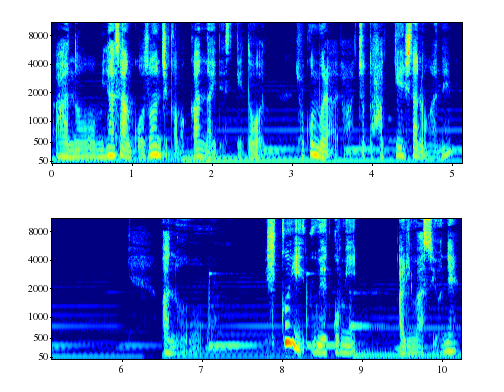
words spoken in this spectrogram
あの皆さんご存知かわかんないですけどショコムラがちょっと発見したのがねあの低い植え込みありますよね。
